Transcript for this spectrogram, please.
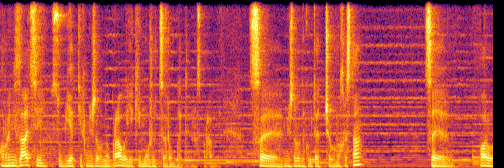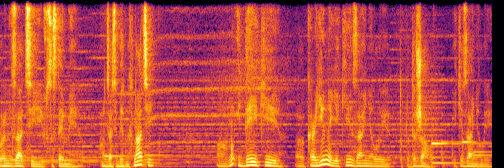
організацій, суб'єктів міжнародного права, які можуть це робити насправді. Це Міжнародний комітет Червоного Христа, це пара організацій в системі Організації Об'єднаних Націй, ну і деякі країни, які зайняли, тобто держави, які зайняли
